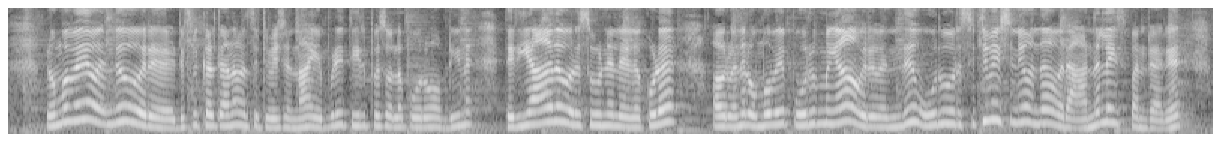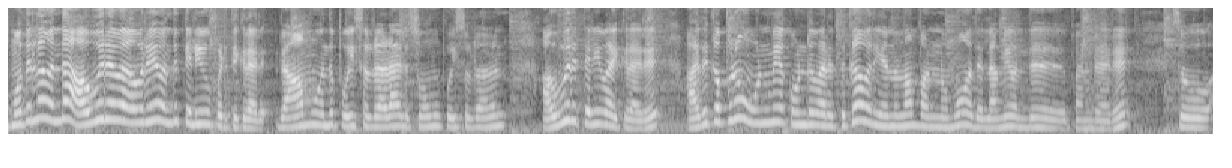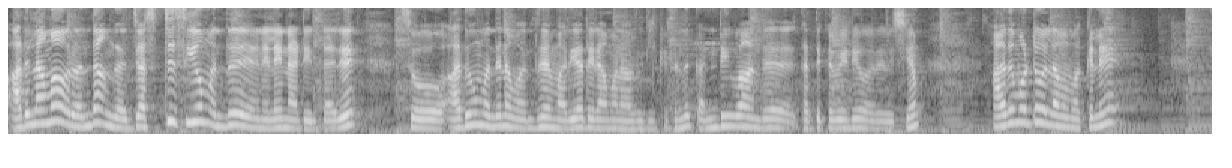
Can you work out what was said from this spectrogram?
ரொம்பவே வந்து ஒரு டிஃபிகல்ட்டான ஒரு சுச்சுவேஷன் தான். எப்படி தீர்ப்பு சொல்ல போகிறோம் அப்படின்னு தெரியாத ஒரு சூழ்நிலையில் கூட அவர் வந்து ரொம்பவே பொறுமையாக அவர் வந்து ஒரு ஒரு சுச்சுவேஷனையும் வந்து அவர் அனலைஸ் பண்ணுறாரு முதல்ல வந்து அவரை அவரே வந்து தெளிவுபடுத்திக்கிறாரு. ராமு வந்து பொய் சொல்கிறாரா இல்லை சோமு பொய் சொல்கிறாருன்னு அவர் தெளிவாய்க்கிறாரு. அதுக்கப்புறம் உண்மையை கொண்டு வரத்துக்கு அவர் என்னெல்லாம் பண்ணணுமோ அதெல்லாமே வந்து பண்ணுறாரு ஸோ அது இல்லாமல் அவர் வந்து அங்கே ஜஸ்டிஸையும் வந்து நிலைநாட்டியிருக்காரு. ஸோ அதுவும் வந்து நம்ம வந்து மரியாதை ராமன் அவர்கள்கிட்ட வந்து கண்டிப்பாக வந்து கற்றுக்க வேண்டிய ஒரு விஷயம். அது மட்டும் இல்லாமல் மக்களே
